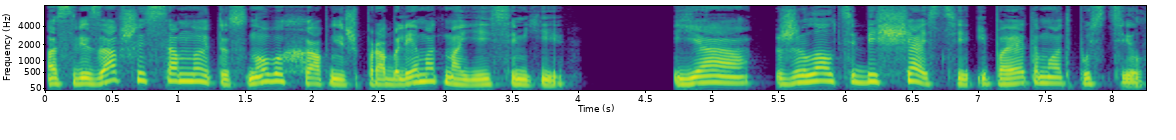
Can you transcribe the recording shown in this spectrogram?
А связавшись со мной, ты снова хапнешь проблем от моей семьи. Я желал тебе счастья и поэтому отпустил.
